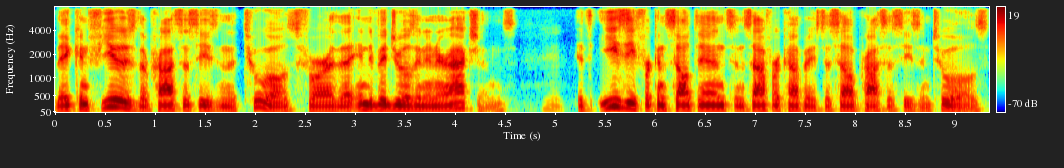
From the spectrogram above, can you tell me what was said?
they confuse the processes and the tools for the individuals and interactions. Hmm. It's easy for consultants and software companies to sell processes and tools,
